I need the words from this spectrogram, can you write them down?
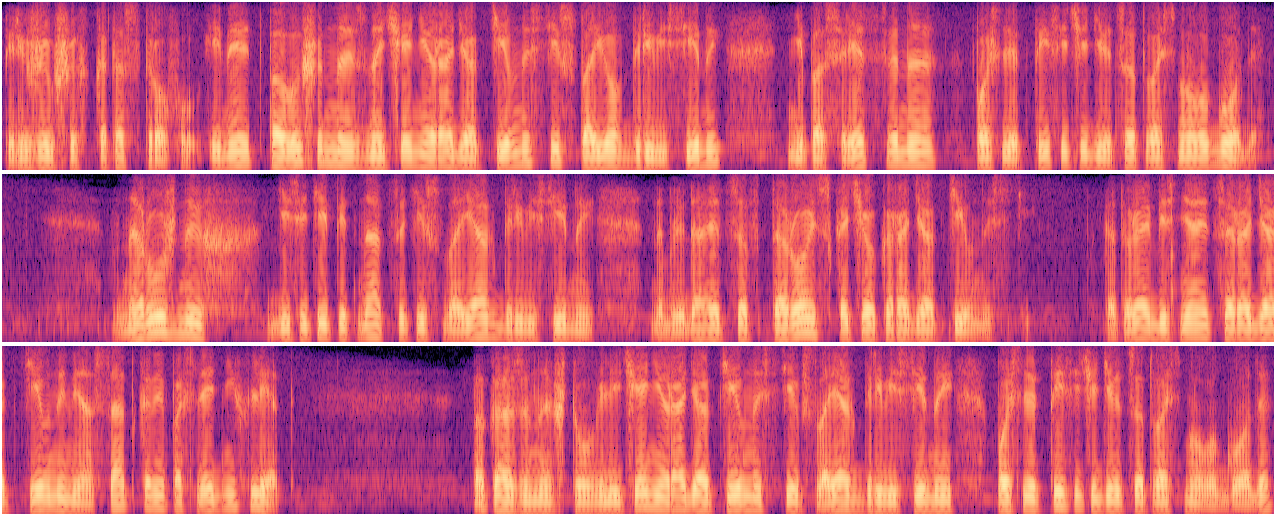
переживших катастрофу, имеют повышенное значение радиоактивности слоев древесины непосредственно после 1908 года. В наружных 10-15 слоях древесины наблюдается второй скачок радиоактивности, который объясняется радиоактивными осадками последних лет – Показано, что увеличение радиоактивности в слоях древесины после 1908 года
